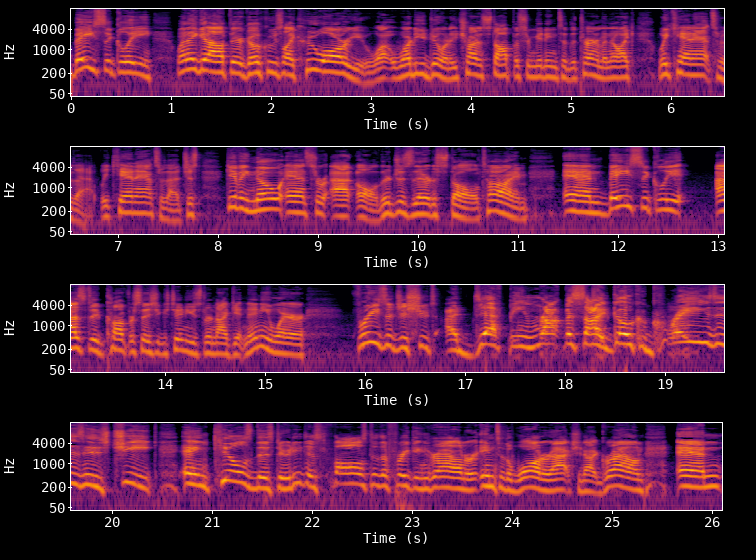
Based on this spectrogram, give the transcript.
Basically, when they get out there, Goku's like, who are you? What, what are you doing? Are you trying to stop us from getting to the tournament? They're like, we can't answer that. We can't answer that. Just giving no answer at all. They're just there to stall time. And basically, as the conversation continues, they're not getting anywhere. Frieza just shoots a death beam right beside Goku, grazes his cheek, and kills this dude. He just falls to the freaking ground, or into the water, actually, not ground, and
